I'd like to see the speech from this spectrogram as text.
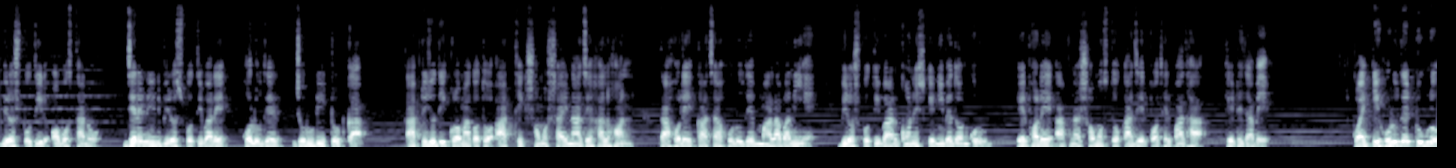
বৃহস্পতির অবস্থানও। জেনে নিন বৃহস্পতিবারে হলুদের জরুরি টোটকা। আপনি যদি ক্রমাগত আর্থিক সমস্যায় নাজেহাল হন, তাহলে কাঁচা হলুদে মালা বানিয়ে বৃহস্পতিবার গণেশকে নিবেদন করুন। এর ফলে আপনার সমস্ত কাজের পথের বাধা কেটে যাবে। কয়েকটি হলুদের টুকরো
